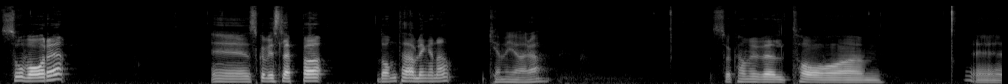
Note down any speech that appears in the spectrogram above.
Så var det. Eh, ska vi släppa de tävlingarna? Kan vi göra. Så kan vi väl ta eh,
